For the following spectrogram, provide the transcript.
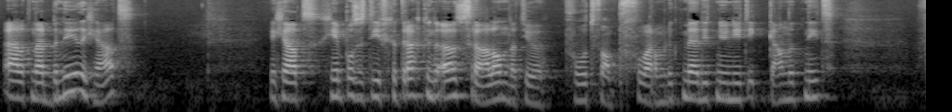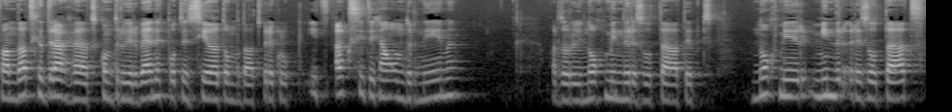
eigenlijk naar beneden gaat. Je gaat geen positief gedrag kunnen uitstralen omdat je voelt van waarom lukt mij dit nu niet, ik kan het niet. Van dat gedrag uit komt er weer weinig potentieel uit om daadwerkelijk iets actie te gaan ondernemen, waardoor je nog minder resultaat hebt. Nog meer minder resultaat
